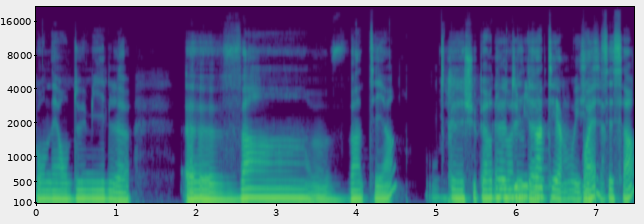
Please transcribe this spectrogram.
on est en 2021. Je suis perdue 2021, oui, c'est ça.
